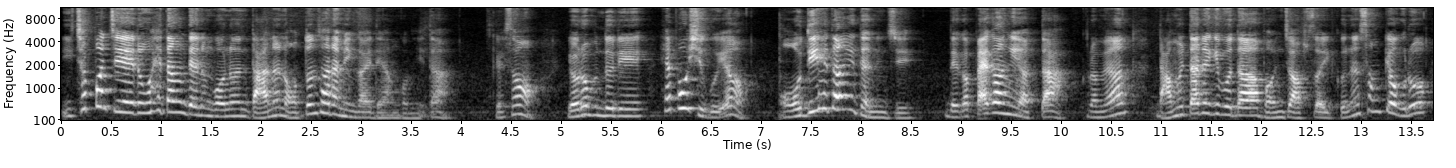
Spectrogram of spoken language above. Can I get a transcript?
이 첫 번째로 해당되는 거는 나는 어떤 사람인가에 대한 겁니다. 그래서 여러분들이 해보시고요. 어디 해당이 되는지 내가 빨강이었다. 그러면 남을 따르기보다 먼저 앞서 이끄는 성격으로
